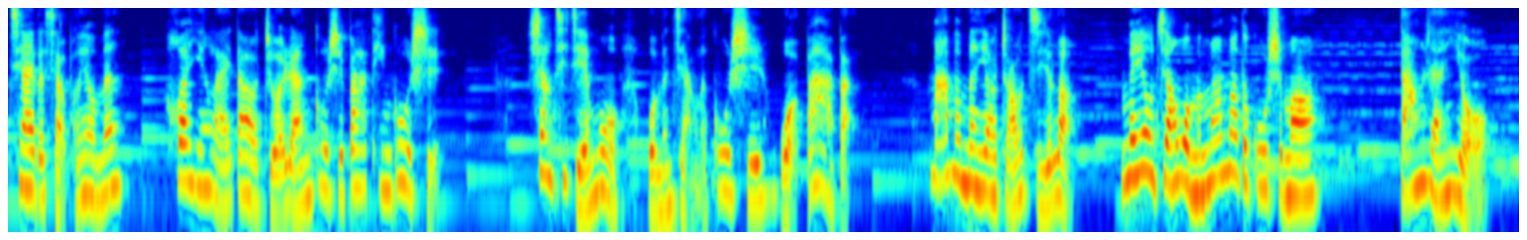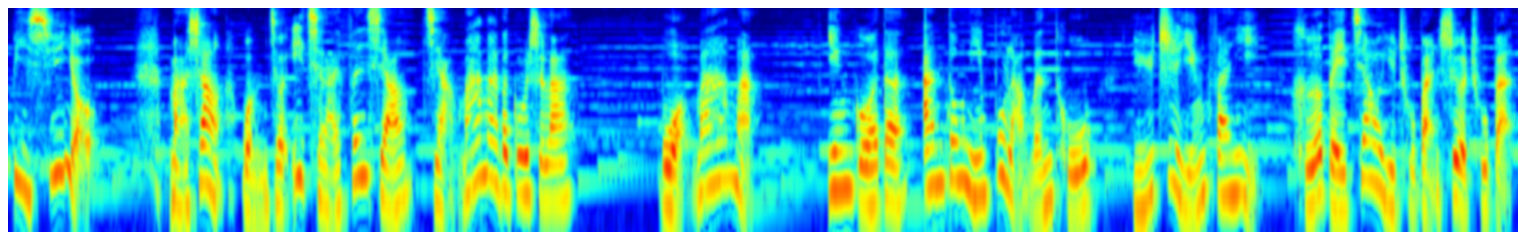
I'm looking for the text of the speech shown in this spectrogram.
亲爱的小朋友们，欢迎来到卓然故事吧听故事。上期节目我们讲了故事《我爸爸》，妈妈们要着急了，没有讲我们妈妈的故事吗？当然有，必须有！马上我们就一起来分享讲妈妈的故事啦。我妈妈，英国的安东尼·布朗文图，于志莹翻译。河北教育出版社出版。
